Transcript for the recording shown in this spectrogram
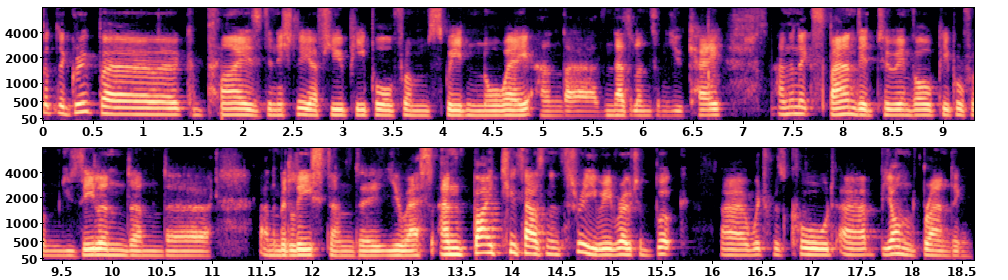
But the group uh, comprised initially a few people from Sweden, Norway, and uh, the Netherlands and the UK, and then expanded to involve people from New Zealand and uh, and the Middle East and the US. And by 2003, we wrote a book uh, which was called uh, Beyond Branding,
